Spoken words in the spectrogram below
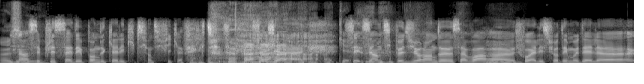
Euh, ouais, Non, c'est plus, ça dépend de quelle équipe scientifique a fait l'étude. C'est- Ok. C'est un petit peu dur hein, de savoir. euh, Mm. Il faut aller sur des modèles euh,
